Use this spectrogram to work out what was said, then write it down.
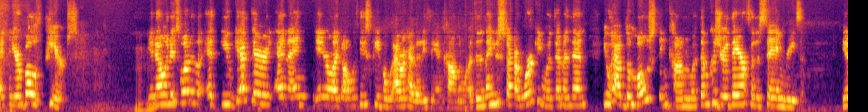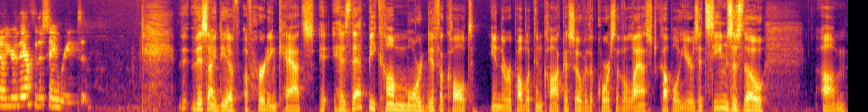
and you're both peers. Mm-hmm. You know, and it's one of the, you get there and, and, and you're like, oh, with these people, I don't have anything in common with. And then you start working with them, and then you have the most in common with them because you're there for the same reason. You know, you're there for the same reason this idea of, of herding cats has that become more difficult in the Republican caucus over the course of the last couple years? It seems as though, um,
